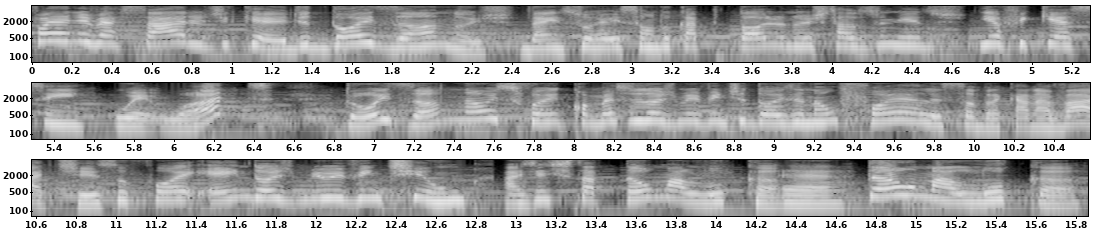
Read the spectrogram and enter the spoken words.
foi aniversário de quê? De dois anos da insurreição do Capitólio nos Estados Unidos. E eu fiquei assim, wait, what? Dois anos? Não, isso foi em começo de 2022 e não foi a Alessandra Canavati. Isso foi em 2021. A gente está tão maluca, É. tão maluca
